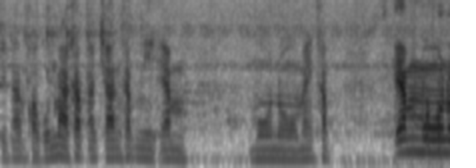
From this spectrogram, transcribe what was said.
ติดตามขอบคุณมากครับอาจารย์ครับมีแอมโมโนไหมครับแอมโมโน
